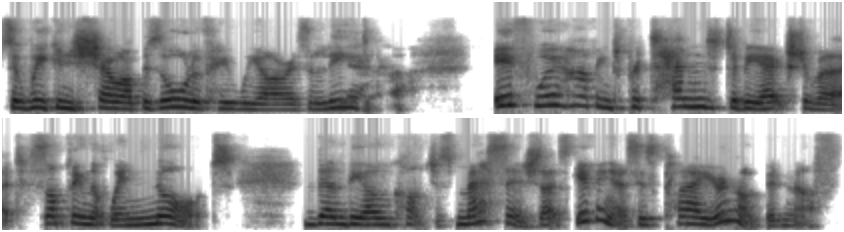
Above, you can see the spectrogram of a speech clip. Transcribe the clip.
So we can show up as all of who we are as a leader. Yeah. If we're having to pretend to be extrovert, something that we're not, then the unconscious message that's giving us is Claire, you're not good enough.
